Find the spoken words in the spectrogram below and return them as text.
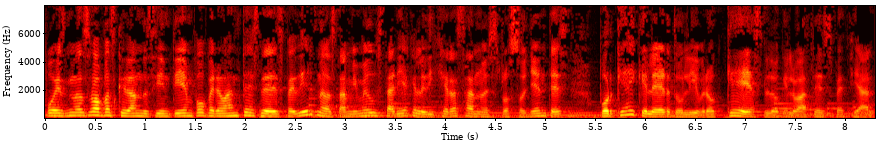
Pues nos vamos quedando sin tiempo, pero antes de despedirnos, también me gustaría que le dijeras a nuestros oyentes por qué hay que leer tu libro, qué es lo que lo hace especial.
